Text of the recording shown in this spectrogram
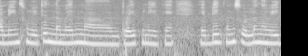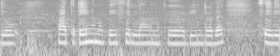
அப்படின்னு சொல்லிட்டு இந்த மாதிரி நான் ட்ரை பண்ணியிருக்கேன். எப்படி இருக்குன்னு சொல்லுங்கள் வீடியோ. பார்த்துட்டே நம்ம பேசிடலாம் நமக்கு அப்படின்றத சரி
